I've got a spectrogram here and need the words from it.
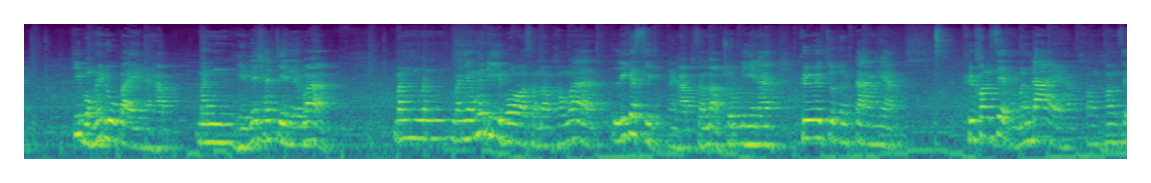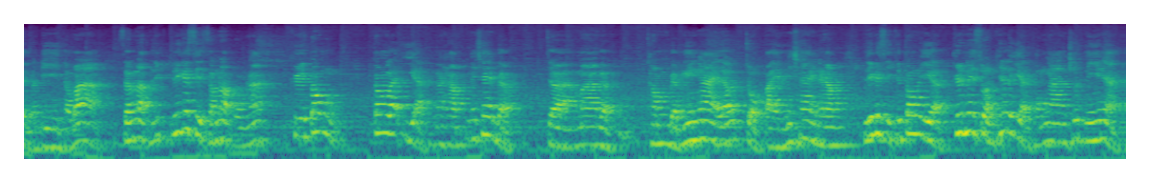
ที่ผมให้ดูไปนะครับ มันเห็นได้ชัดเจนเลยว่ามันมันมันยังไม่ดีพอสำหรับคำว่าลิขสิทธิ์นะครับสำหรับชุดนี้นะ คือจุดต่างๆเนี่ยคือคอนเซ็ปต์มันได้ครับคอนคอนเซ็ปต์มันดี แต่ว่าสำหรับลิลิขสิทธิ์สำหรับผมนะ คือต้องต้องละเอียดนะครับ ไม่ใช่แบบจะมาแบบ ทำแบบง่ายๆ แล้วจบไปไม่ใช่นะครับลิขสิทธิ์คือต้องละเอียดคือในส่วนที่ละเอียดของงานชุดนี้เนี่ย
